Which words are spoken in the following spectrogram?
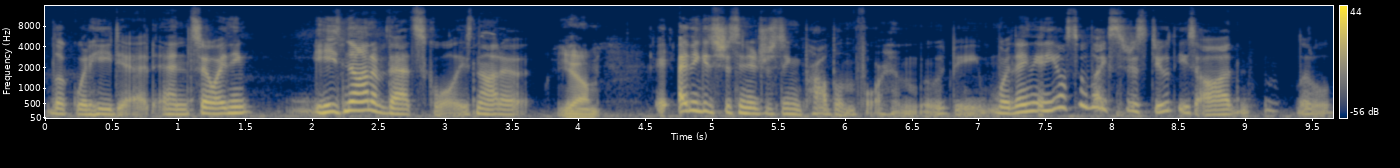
look what he did." And so I think he's not of that school. He's not a yeah. I think it's just an interesting problem for him. It would be more than he also likes to just do these odd little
